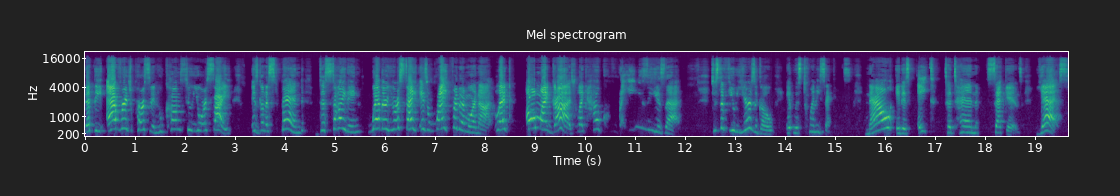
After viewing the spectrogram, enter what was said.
that the average person who comes to your site is going to spend deciding whether your site is right for them or not. Like, oh my gosh, like how crazy is that? Just a few years ago, it was 20 seconds. Now it is 8 to 10 seconds. Yes,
